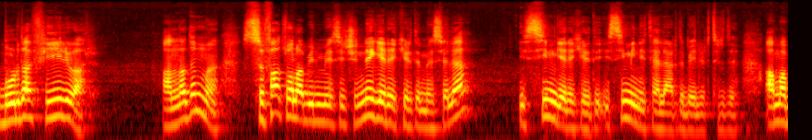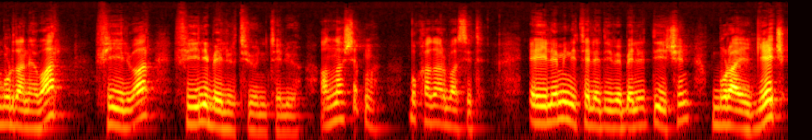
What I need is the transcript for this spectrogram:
Burada fiil var. Anladın mı? Sıfat olabilmesi için ne gerekirdi mesela? İsim gerekirdi. İsimi nitelerdi belirtirdi. Ama burada ne var? Fiil var. Fiili belirtiyor, niteliyor. Anlaştık mı? Bu kadar basit eylemi nitelediği ve belirttiği için burayı geç,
